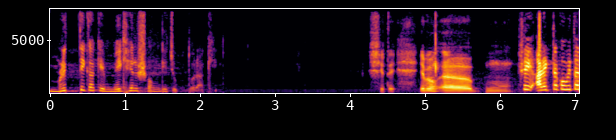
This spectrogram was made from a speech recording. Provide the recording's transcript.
মৃত্তিকাকে মেঘের সঙ্গে যুক্ত রাখি। সেটাই। এবং আহ, সেই আরেকটা কবিতা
